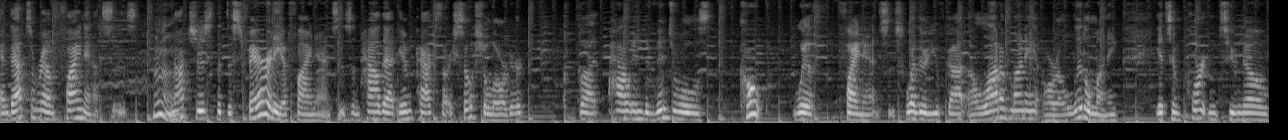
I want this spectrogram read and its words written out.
and that's around finances, Hmm. not just the disparity of finances and how that impacts our social order, but how individuals cope with finances. Whether you've got a lot of money or a little money, it's important to know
